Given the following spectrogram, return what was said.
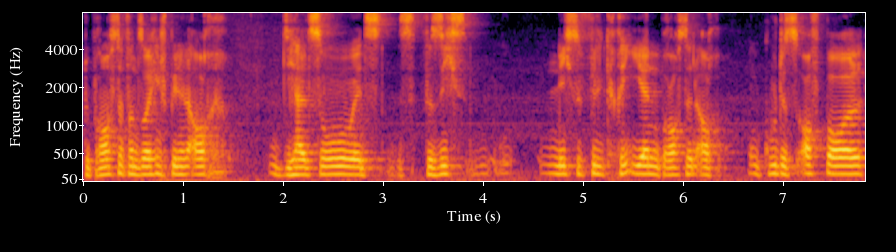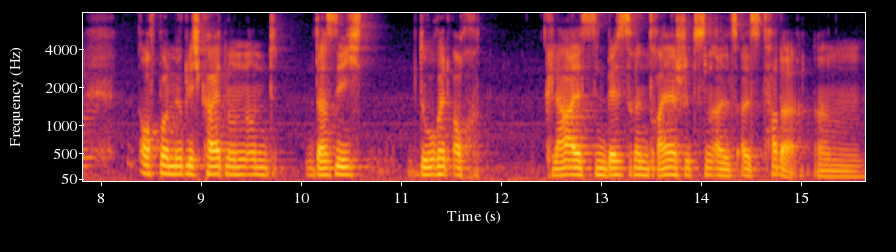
du brauchst da von solchen Spielern auch, die halt so jetzt für sich nicht so viel kreieren, brauchst dann auch gutes Offball, Offball-Möglichkeiten und, und da sehe ich Dorit auch klar als den besseren Dreierschützen als, als Tada. Ähm,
